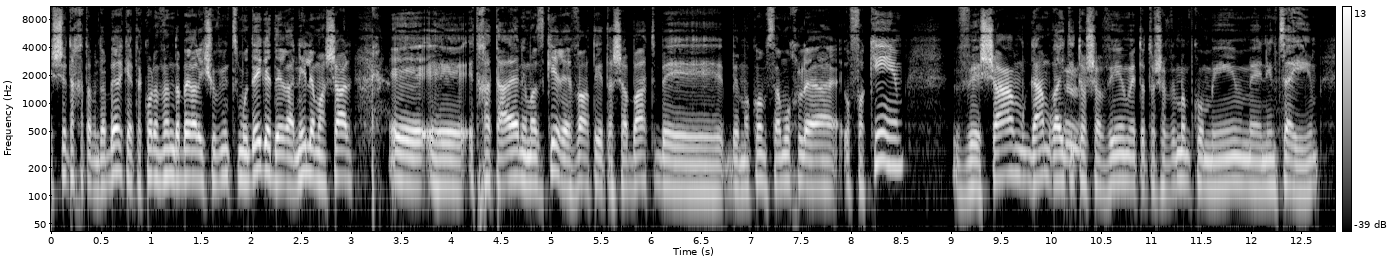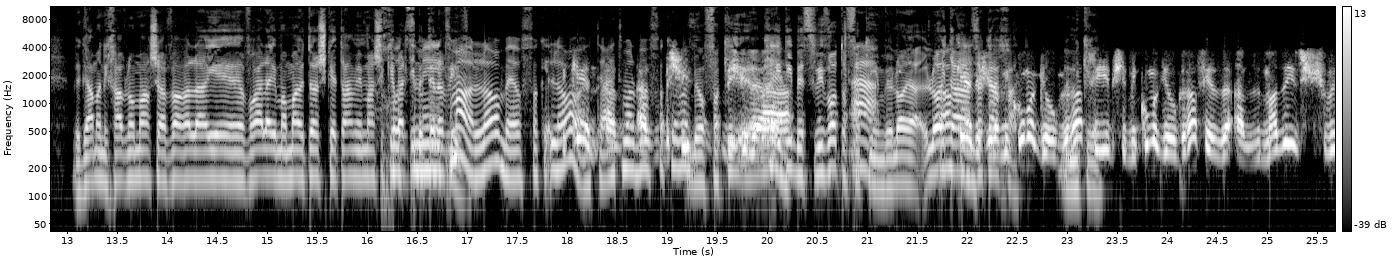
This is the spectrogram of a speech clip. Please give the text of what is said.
שטח אתה מדבר, כי אתה כל הזמן מדבר על יישובים צמודי גדר. אני למשל, את חטאי אני מזכיר, העברתי את השבת במקום סמוך לאופקים. ושם גם ראיתי mm. תושבים, את התושבים המקומיים אה, נמצאים, וגם אני חייב לומר שעברה עליי, עברה עליי יממה יותר שקטה ממה שקיבלתי בתל אביב. חוץ מאתמול, לא באופקים, לא, כן, הייתה אתמול באופקים. באופקים, הייתי בסביבות אופקים, אה. ולא הייתה אוקיי, זה ככה. המיקום הגיאוגרפי, שמיקום הגיאוגרפי, אז מה זה יישובי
